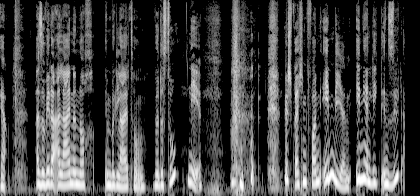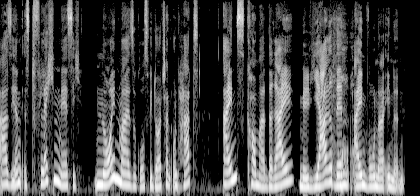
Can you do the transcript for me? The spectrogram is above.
Ja. Also weder alleine noch in Begleitung. Würdest du? Nee. Wir sprechen von Indien. Indien liegt in Südasien, ist flächenmäßig neunmal so groß wie Deutschland und hat 1,3 Milliarden EinwohnerInnen.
